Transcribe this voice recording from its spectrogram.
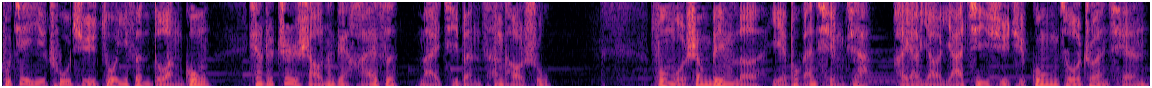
不介意出去做一份短工，想着至少能给孩子买几本参考书。父母生病了也不敢请假，还要咬牙继续去工作赚钱。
